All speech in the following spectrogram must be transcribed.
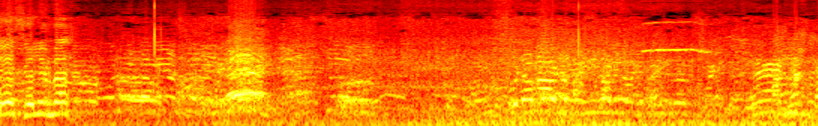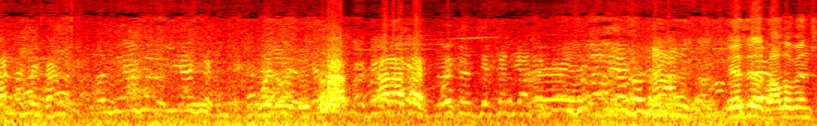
এ সেলিম ভাই। এই যে ভালো বেঞ্চ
